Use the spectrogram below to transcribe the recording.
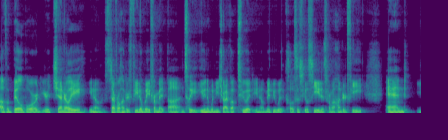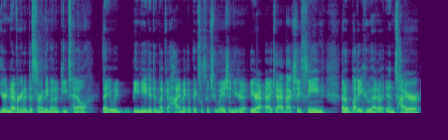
of a billboard, you're generally you know several hundred feet away from it uh, until you, even when you drive up to it, you know maybe with the closest you'll see it is from hundred feet, and you're never going to discern the amount of detail that you would be needed in like a high megapixel situation. You're gonna, you're, I've actually seen I had a buddy who had an entire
